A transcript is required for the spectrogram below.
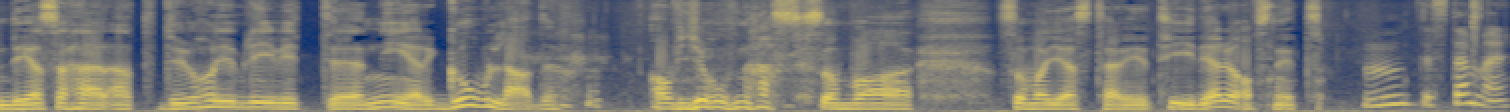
Det är så här att du har ju blivit eh, nergolad av Jonas som var, som var gäst här i tidigare avsnitt. Mm, det stämmer.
